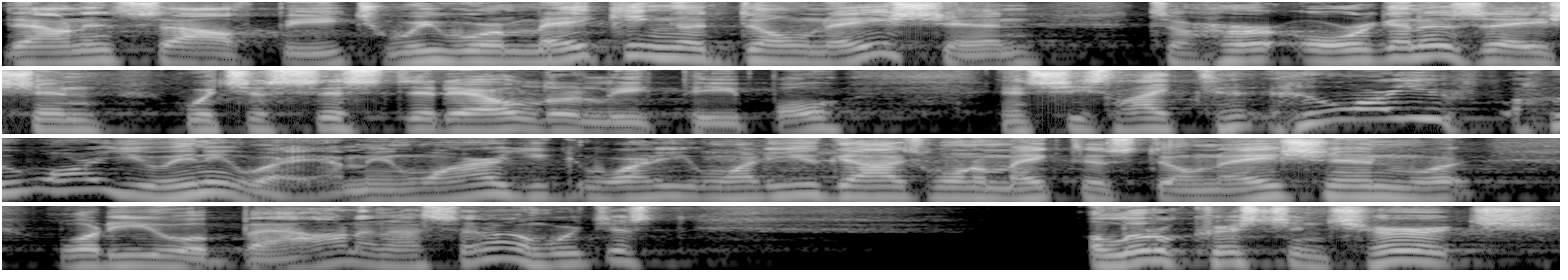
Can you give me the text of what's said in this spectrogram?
down in South Beach, we were making a donation to her organization, which assisted elderly people. And she's like, who are you? Who are you anyway? I mean, why are you, why do you, why do you guys want to make this donation? What, what are you about? And I said, oh, we're just a little Christian church.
